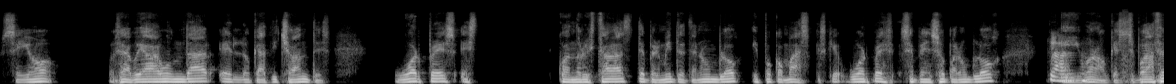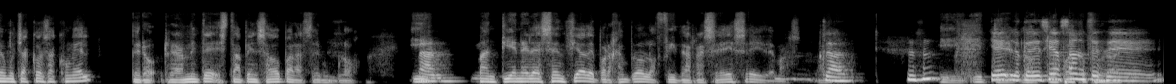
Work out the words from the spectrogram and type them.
seguimos o sea, voy a abundar en lo que has dicho antes. WordPress es, cuando lo instalas te permite tener un blog y poco más. Es que WordPress se pensó para un blog y bueno, aunque se pueden hacer muchas cosas con él, pero realmente está pensado para ser un blog. Y mantiene la esencia de, por ejemplo, los feeds RSS y demás. Claro. y, lo que decías antes de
